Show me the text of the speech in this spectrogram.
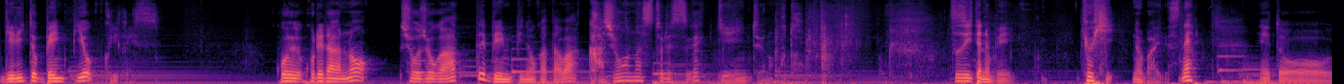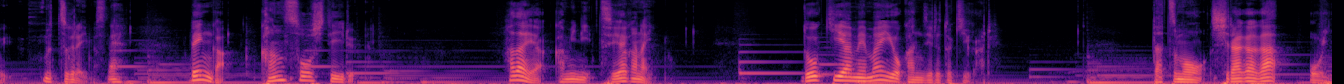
下痢と便秘を繰り返す。こうこれらの症状があって便秘の方は過剰なストレスが原因というのこと。続いての拒否の場合ですね。えっ、ー、と、6つぐらい言いますね。便が乾燥している。肌や髪にツヤがない。動悸やめまいを感じる時がある。脱毛、白髪が多い。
